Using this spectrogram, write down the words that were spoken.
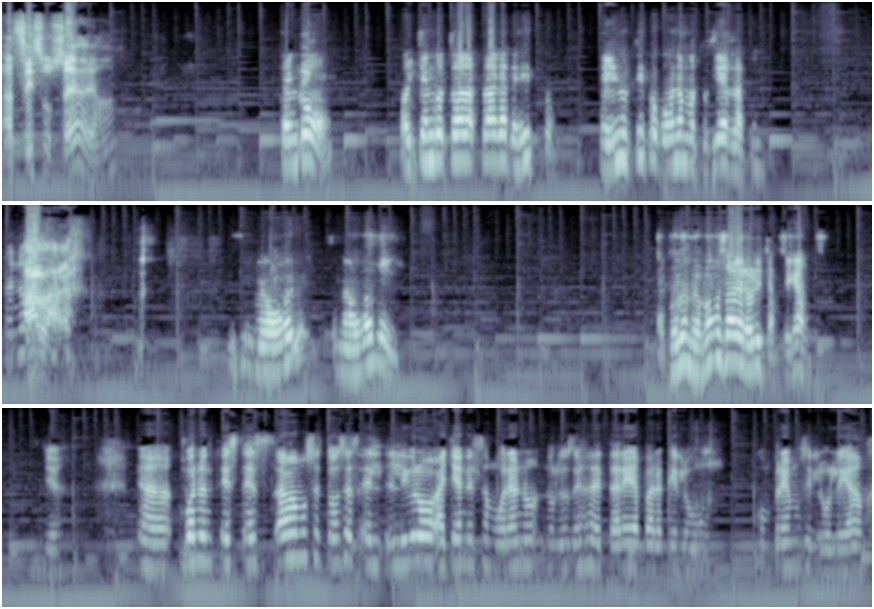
así sucede, ¿no? Tengo, hoy tengo todas las plagas de Egipto. Se viene un tipo con una motosierra aquí. ¡Hala! Y se me abuela, se me. Bueno, vamos a ver ahorita, sigamos. Ya. Ah, bueno, estábamos entonces, el, el, libro allá en el Zamorano nos los deja de tarea para que lo compremos y lo leamos.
